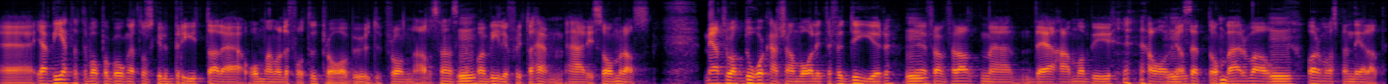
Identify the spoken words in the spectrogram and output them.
Eh, jag vet att det var på gång att de skulle bryta det om han hade fått ett bra bud från allsvenskan. Mm. Man ville flytta hem här i somras. Men jag tror att då kanske han var lite för dyr. Mm. Eh, framförallt med det Hammarby har. Jag har sett dem värva och Mm. vad de har spenderat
